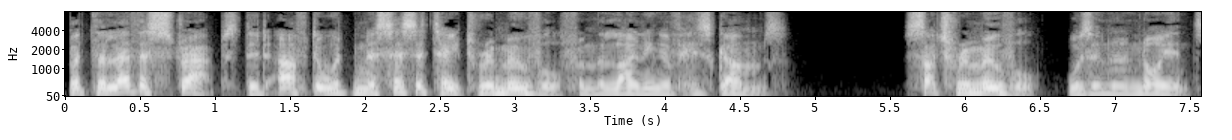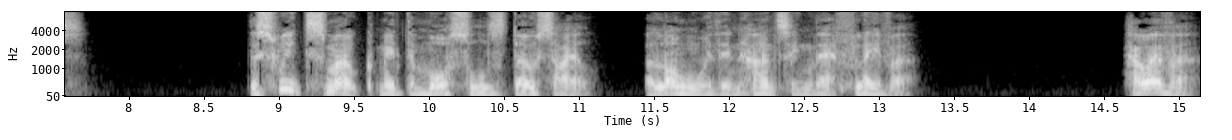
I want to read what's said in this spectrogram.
but the leather straps did afterward necessitate removal from the lining of his gums. Such removal was an annoyance. The sweet smoke made the morsels docile, along with enhancing their flavour. However,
